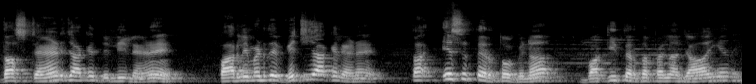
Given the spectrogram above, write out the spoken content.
ਦਾ ਸਟੈਂਡ ਜਾ ਕੇ ਦਿੱਲੀ ਲੈਣਾ ਹੈ, ਪਾਰਲੀਮੈਂਟ ਦੇ ਵਿੱਚ ਜਾ ਕੇ ਲੈਣਾ ਹੈ, ਤਾਂ ਇਸ ਧਿਰ ਤੋਂ ਬਿਨਾ ਬਾਕੀ ਧਿਰ ਤਾਂ ਪਹਿਲਾਂ ਜਾ ਆਈਆਂ ਨੇ।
